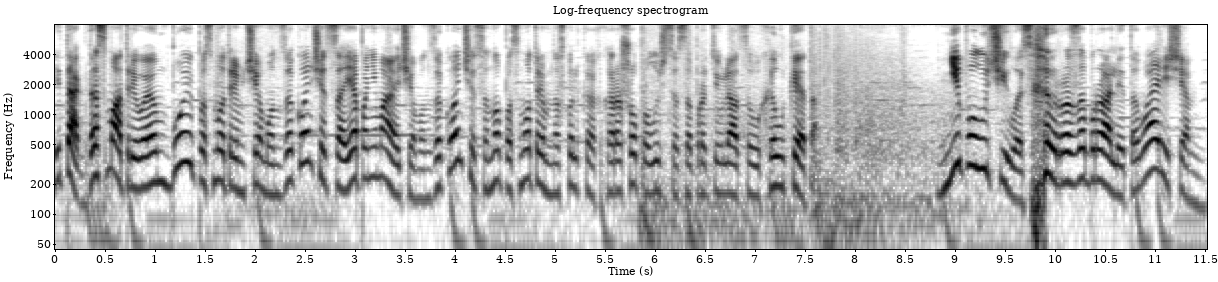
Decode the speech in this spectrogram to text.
Итак, досматриваем бой, посмотрим, чем он закончится. Я понимаю, чем он закончится, но посмотрим, насколько хорошо получится сопротивляться у Хелкета. Не получилось, разобрали товарища,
